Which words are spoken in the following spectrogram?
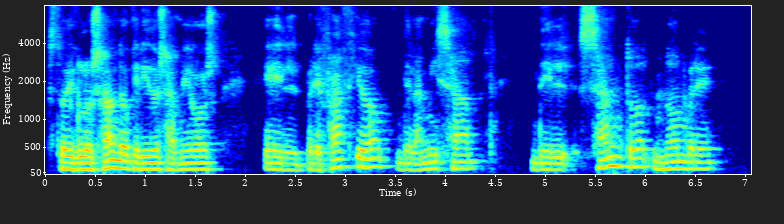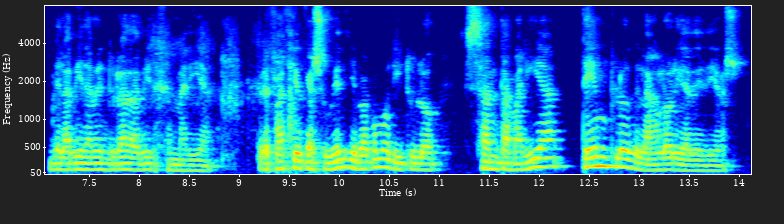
Estoy glosando, queridos amigos, el prefacio de la misa del santo nombre de la bienaventurada Virgen María. Prefacio que a su vez lleva como título Santa María, Templo de la Gloria de Dios.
